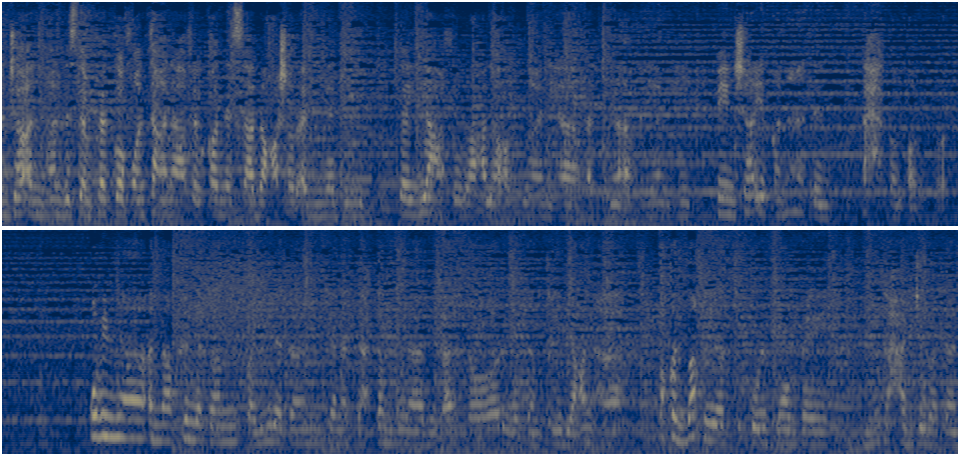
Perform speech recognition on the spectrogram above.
أن جاء المهندس تمفيكو فونتانا في القرن السابع عشر الميلادي كي يعثر على أطلالها أثناء قيامه بإنشاء قناة تحت الأرض. وبما أن قلة قليلة كانت تهتم هنا بالآثار والتنقيب عنها فقد بقيت كل بومبي متحجرة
